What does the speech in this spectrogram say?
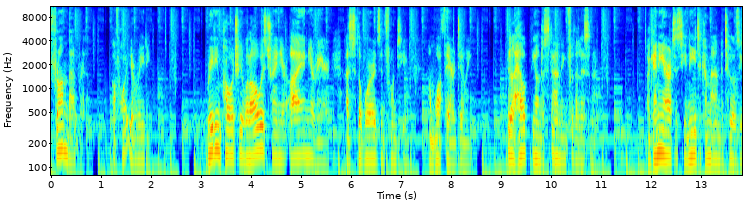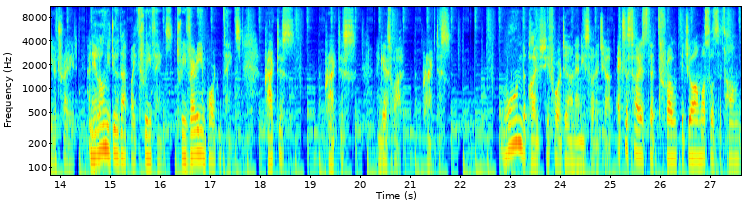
from that rhythm of what you're reading? Reading poetry will always train your eye and your ear as to the words in front of you and what they are doing. It'll help the understanding for the listener. Like any artist, you need to command the tools of your trade, and you'll only do that by three things, three very important things practice, practice, and guess what? Practice. Warm the pipes before doing any sort of job. Exercise the throat, the jaw muscles, the tongue.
